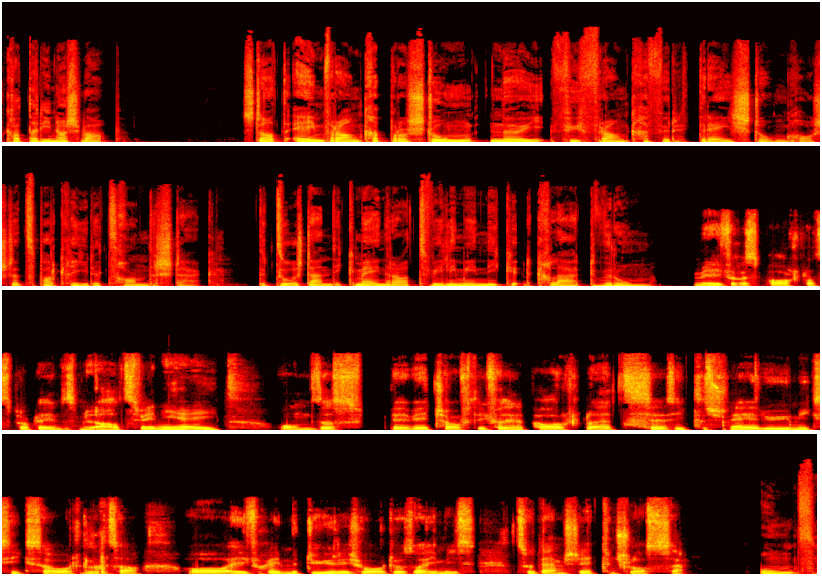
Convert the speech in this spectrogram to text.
Katharina Schwab. Statt 1 Franken pro Stunde neu 5 Franken für 3 Stunden kostet das Parkieren zu Kandersteg. Der zuständige Gemeinderat Willi Minnig erklärt, warum. Wir haben einfach ein Parkplatzproblem, das wir A zu wenig haben und das Bewirtschaftung von diesen Parkplätzen, sei das schneeräumig, sei es ordentlich auch einfach immer teurer ist worden und so haben wir uns zu diesem Schritt entschlossen. Und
